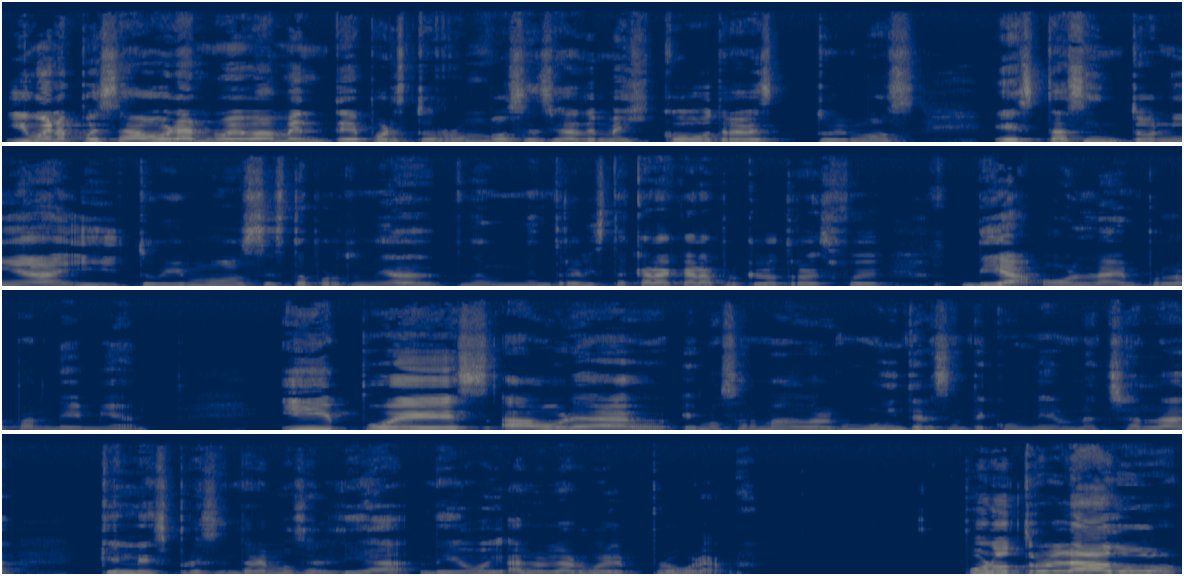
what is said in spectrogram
Y bueno, pues ahora nuevamente por estos rumbos en Ciudad de México, otra vez tuvimos esta sintonía y tuvimos esta oportunidad de tener una entrevista cara a cara porque la otra vez fue vía online por la pandemia. Y pues ahora hemos armado algo muy interesante con él, una charla que les presentaremos el día de hoy a lo largo del programa. Por otro lado,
